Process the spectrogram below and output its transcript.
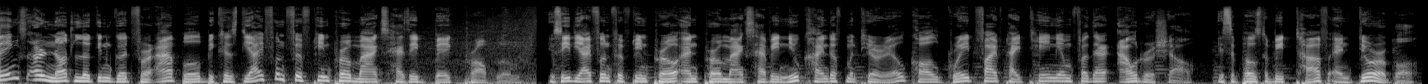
things are not looking good for Apple because the iPhone 15 Pro Max has a big problem. You see, the iPhone 15 Pro and Pro Max have a new kind of material called Grade 5 titanium for their outer shell. It's supposed to be tough and durable.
